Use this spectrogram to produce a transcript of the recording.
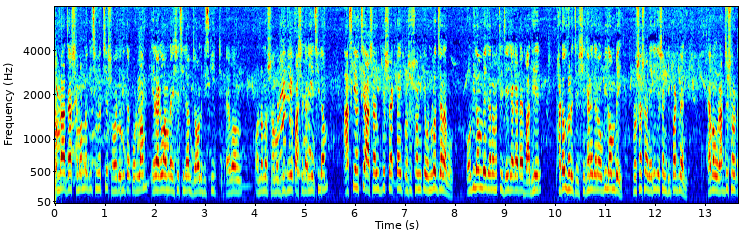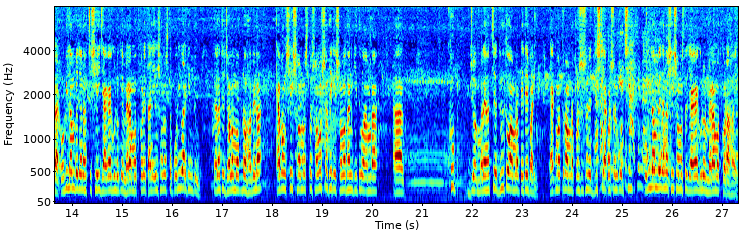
আমরা যা সামান্য কিছু হচ্ছে সহযোগিতা করলাম। এর আগেও আমরা এসেছিলাম জল বিস্কিট এবং অন্যান্য সামগ্রী দিয়ে পাশে দাঁড়িয়েছিলাম। আজকে হচ্ছে আসার উদ্দেশ্য একটাই প্রশাসনকে অনুরোধ জানাব অবিলম্বে যেন হচ্ছে যে জায়গাটায় বাঁধের ফাটল ধরেছে, সেখানে যেন অবিলম্বে প্রশাসন ইরিগেশন ডিপার্টমেন্ট এবং রাজ্য সরকার অবিলম্বে যেন হচ্ছে সেই জায়গাগুলোকে মেরামত করে, তাহলে এই সমস্ত পরিবার কিন্তু তাহলে হচ্ছে জলমগ্ন হবে না এবং সেই সমস্ত সমস্যা থেকে সমাধান কিন্তু আমরা খুব মানে হচ্ছে দ্রুত আমরা পেতে পারি। একমাত্র আমরা প্রশাসনের দৃষ্টি আকর্ষণ করছি, অবিলম্বে যেন সেই সমস্ত জায়গাগুলোর মেরামত করা হয়।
